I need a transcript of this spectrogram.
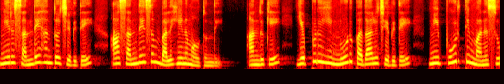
మీరు సందేహంతో చెబితే ఆ సందేశం బలహీనమవుతుంది. అందుకే ఎప్పుడు ఈ మూడు పదాలు చెబితే మీ పూర్తి మనసు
